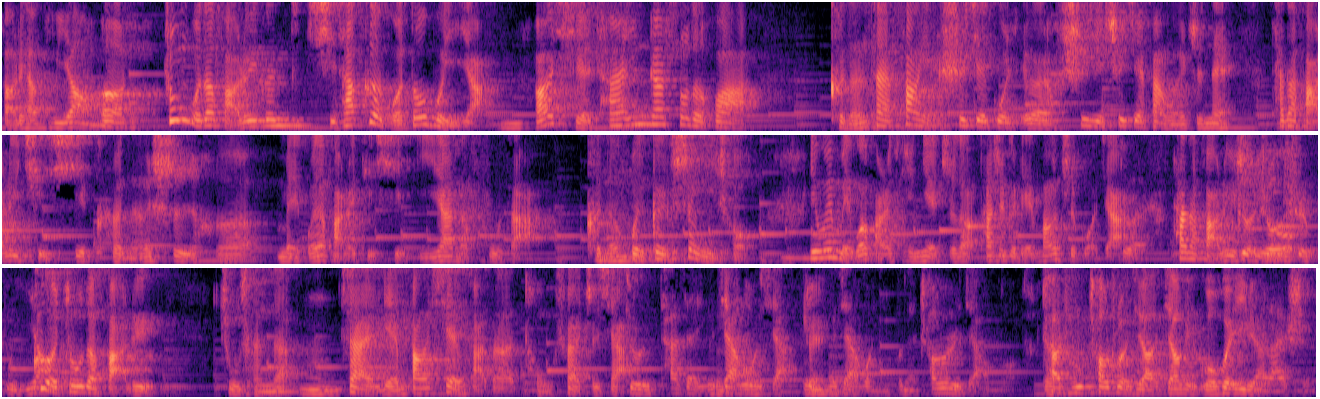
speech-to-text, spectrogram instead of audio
法律还不一样吗？呃，中国的法律跟其他各国都不一样，嗯而且它应该说的话，可能在放眼世界过呃世界世界范围之内，它的法律体系可能是和美国的法律体系一样的复杂，可能会更胜一筹。因为美国法律体系你也知道，它是个联邦制国家，对，它的法律是由是不一样的各州的法律组成的，嗯，在联邦宪法的统帅之下，就是它在一个架构下给你一个架构，你不能超出这个架构，超出超出了就要交给国会议员来审理。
